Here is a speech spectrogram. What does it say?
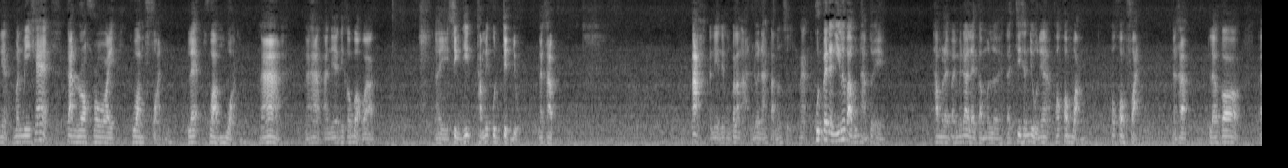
เนี่ย มันมีแค่การรอคอยความฝัน และความหวังอ่านะฮะอันนี้ที่เขาบอกว่าไอสิ่งที่ทำให้คุณติดอยู่นะครับอะอันนี้เนี่ยผมกำลังอ่านด้วยนะตามหนังสือนะคุณเป็นอย่างนี้หรือเปล่าคุณถามตัวเองทำอะไรไปไม่ได้อะไรกลับมาเลย แต่ที่ฉันอยู่เนี่ยเพราะความหวัง เพราะความฝันนะครับ แล้วก็ไอ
